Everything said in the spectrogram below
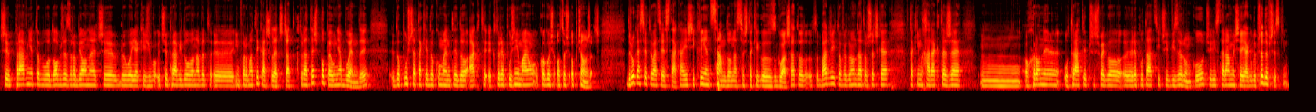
czy prawnie to było dobrze zrobione, czy były jakieś, czy prawidłowo nawet e, informatyka śledcza, która też popełnia błędy, dopuszcza takie dokumenty do akt, które później mają kogoś o coś obciążać. Druga sytuacja jest taka, jeśli klient sam do nas coś takiego zgłasza, to, to bardziej to wygląda troszeczkę w takim charakterze mm, ochrony utraty przyszłego e, reputacji czy wizerunku, czyli staramy się jakby przede wszystkim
